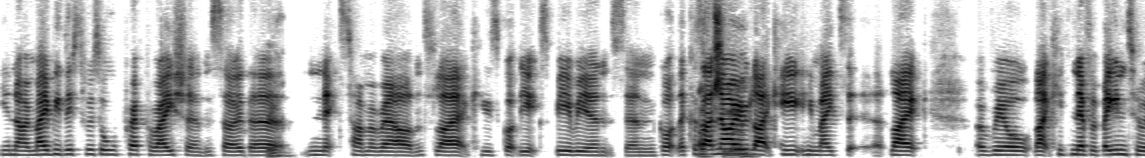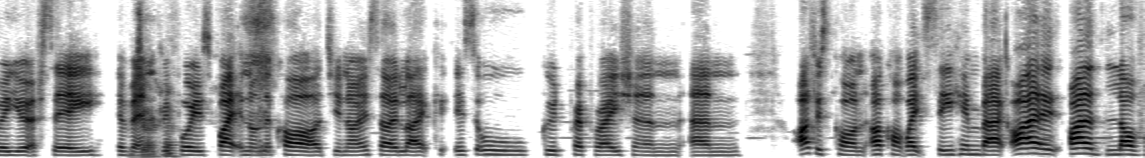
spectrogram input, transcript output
you know, maybe this was all preparation. So the Yeah. next time around, like he's got the experience and got the, because I know like he, he made s- like a real, like he'd never been to a UFC event Exactly. before he was fighting on the card, you know? So like it's all good preparation and, I just can't. I can't wait to see him back. I I love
